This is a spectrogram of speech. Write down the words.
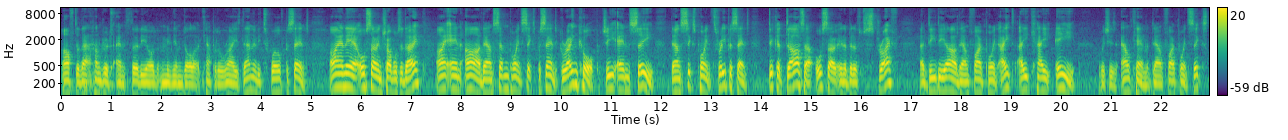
after that 130 odd million dollar capital raise, down nearly 12%. Ioneer also in trouble today. INR down 7.6%, GrainCorp, GNC down 6.3%, Dicker Data also in a bit of strife, uh, DDR down 5.8, AKE, which is Allkem, down 5.6,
